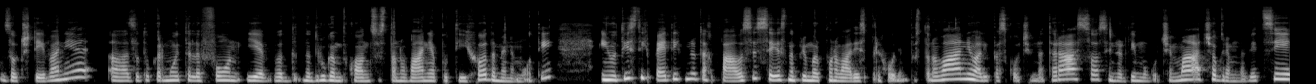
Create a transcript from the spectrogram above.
za odštevanje, uh, zato ker moj telefon je v, na drugem koncu stanovanja potiho, da me ne moti. In v tistih petih minutah pauze se jaz, na primer, ponavadi sprehodim po stanovanju ali pa skočim na teraso, si naredim mogoče mačo, grem na WC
